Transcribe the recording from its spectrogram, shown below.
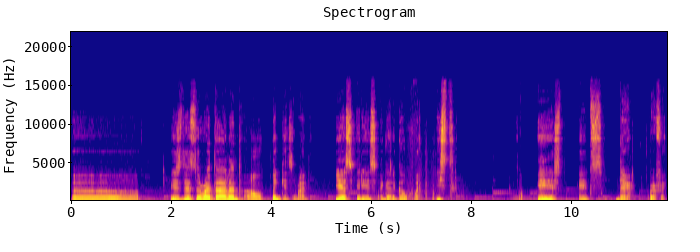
uh, is this the right island? I don't think it's the right. Yes, it is. I gotta go what east. So east, it's there. Perfect.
